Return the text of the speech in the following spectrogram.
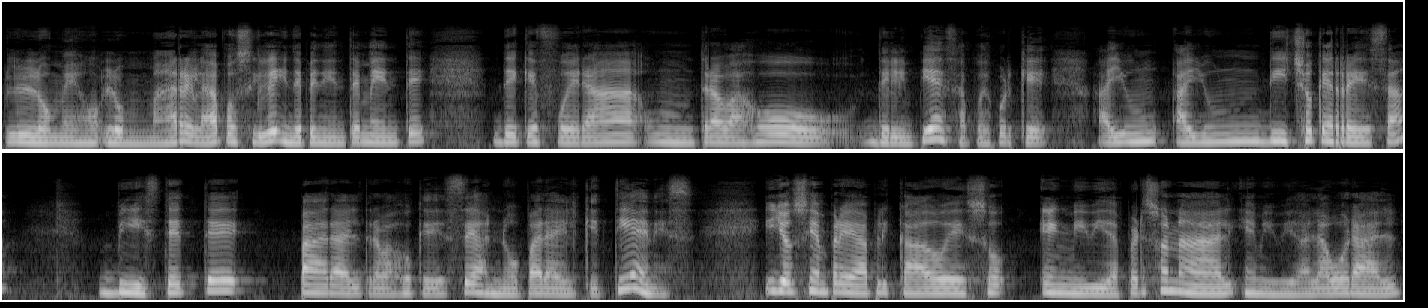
lo mejor, lo más arreglada posible, independientemente de que fuera un trabajo de limpieza, pues porque hay un, hay un dicho que reza, vístete para el trabajo que deseas, no para el que tienes. Y yo siempre he aplicado eso en mi vida personal y en mi vida laboral.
